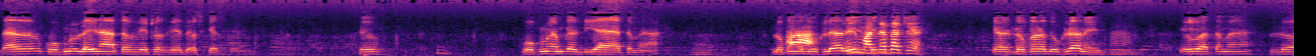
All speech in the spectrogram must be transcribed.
દાદા કોકનું લઈને આ તમે બેઠો વેદોસ કે છે. કોકનું એમ કે ડિયા તમે લોકો દુઃખ લે માન્યતા છે. કે લોકોનો દુઃખ લ્યો ને એવું આ તમે લો.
